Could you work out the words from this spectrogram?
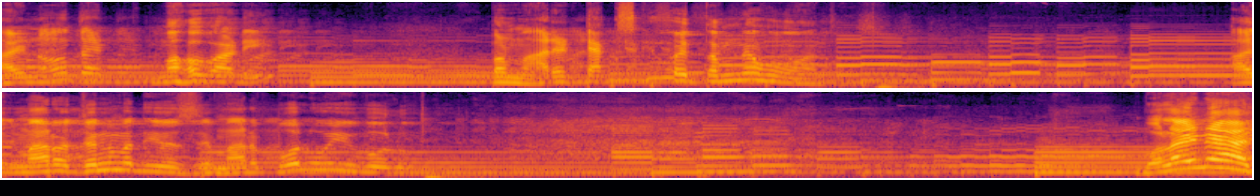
I know that મહવાડી. પણ મારે ટેક્સ કેવું હોય તમને હું વાંધો આજ મારો જન્મદિવસ છે મારે બોલવું એ બોલું. બોલાય ને આજ.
